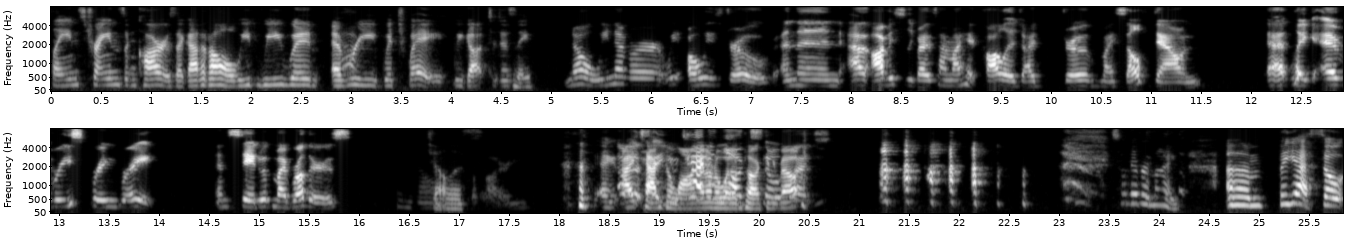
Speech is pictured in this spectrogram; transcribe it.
Planes, trains, and cars. I got it all. We we went every which way we got to Disney. No, we never. We always drove, and then uh, obviously by the time I hit college, I drove myself down at like every spring break and stayed with my brothers. Jealous. I, I, tagged along. I don't know what I'm talking so about. so never mind. Um, but yeah, so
